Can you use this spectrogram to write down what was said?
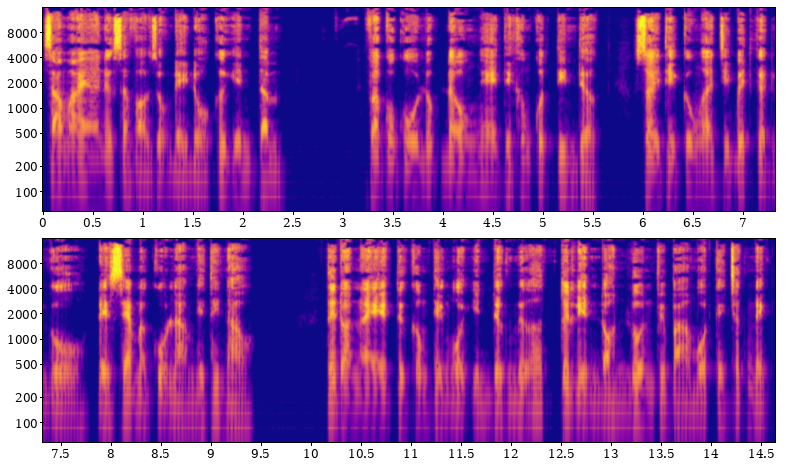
Sáng mai ai nước sẽ vào ruộng đầy đủ cứ yên tâm. Vợ của cụ lúc đầu nghe thì không có tin được. Rồi thì cũng à, chỉ biết gật gù để xem là cụ làm như thế nào. Thế đoạn này tôi không thể ngồi yên được nữa, tôi liền đón luôn với bà một cách chắc nịch.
